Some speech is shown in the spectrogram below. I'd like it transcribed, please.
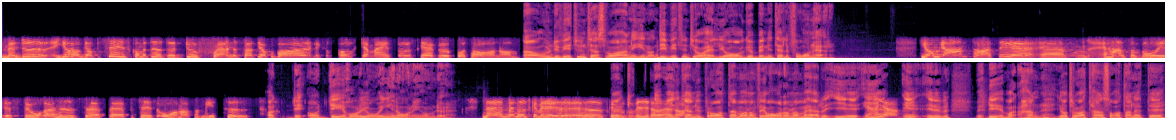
men du, jag har precis kommit ut ur duschen så att jag får bara liksom torka mig så ska jag gå upp och ta honom. Ja, och du vet ju inte ens var han är. Det vet inte jag heller. Jag har gubben i telefon här. Ja, men jag antar att det är ehm, han som bor i det stora huset eh, precis ovanför mitt hus. Ja, det, ja, det har jag ingen aning om det. Nej, men hur ska vi, hur ska vi gå vidare Nej, men då? kan du prata med honom för jag har honom här i... i, Ja, ja, i, i, i det han, jag tror att han sa att han hette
